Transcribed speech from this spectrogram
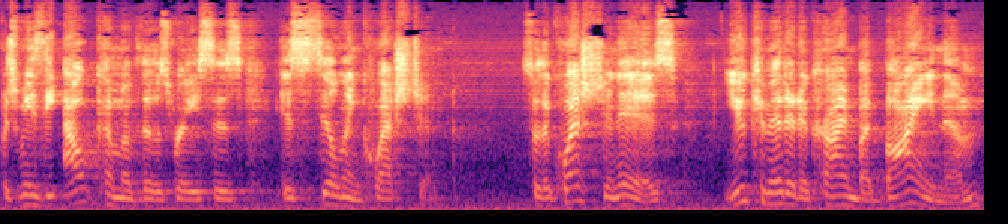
which means the outcome of those races is still in question. So the question is you committed a crime by buying them,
